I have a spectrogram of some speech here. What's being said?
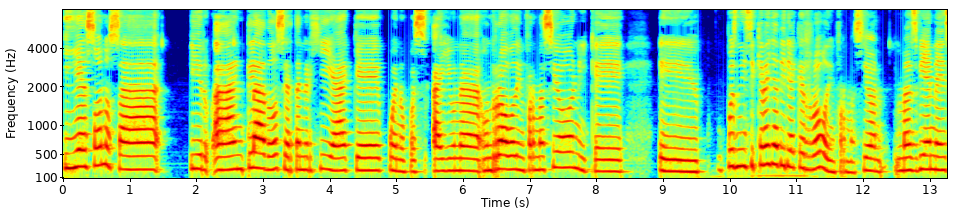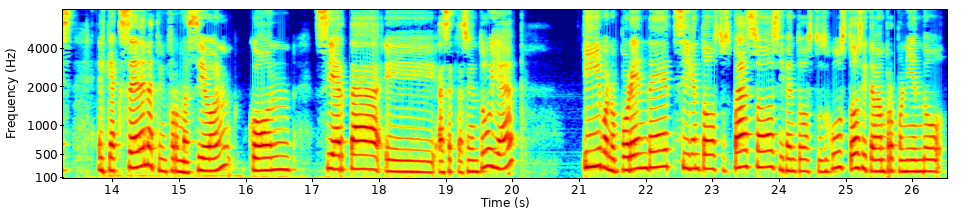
Y eso nos ha, ir, anclado cierta energía que, bueno, pues hay una, un robo de información y que, eh, pues ni siquiera ya diría que es robo de información, más bien es el que acceden a tu información con cierta eh, aceptación tuya y bueno, por ende siguen todos tus pasos y ven todos tus gustos y te van proponiendo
